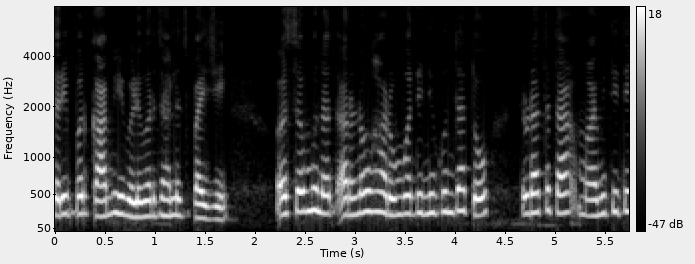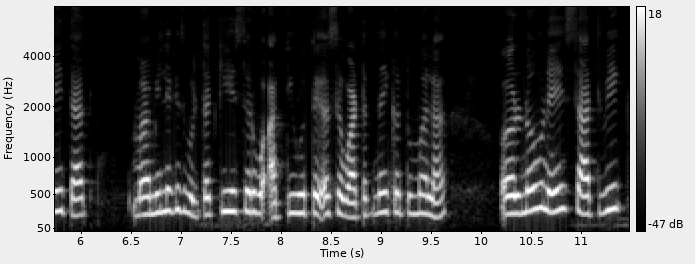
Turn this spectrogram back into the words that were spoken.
तरी पण काम हे वेळेवर झालंच पाहिजे. असं म्हणत अर्णव हा रूममध्ये निघून जातो. तेवढ्यात आता मामी तिथे येतात. मामी लगेच बोलतात की हे सर्व अति होते असं वाटत नाही का तुम्हाला? अर्णवने सात्विक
